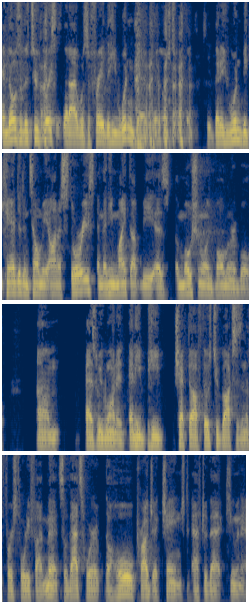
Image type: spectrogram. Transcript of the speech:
And those are the two places that I was afraid that he wouldn't go. that he wouldn't be candid and tell me honest stories, and that he might not be as emotional and vulnerable um, as we wanted. And he he checked off those two boxes in the first 45 minutes. So that's where the whole project changed after that Q&A.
